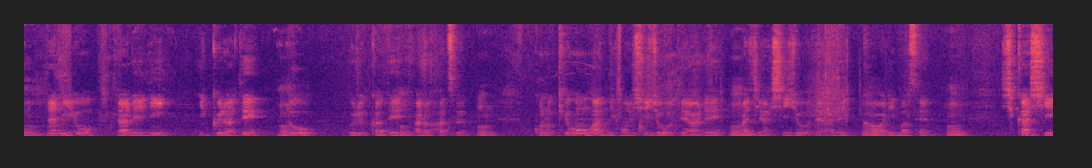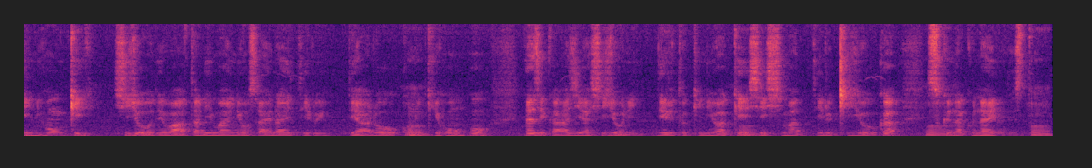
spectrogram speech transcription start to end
うん。何を誰にいくらでどう売るかであるはず、うん。この基本は日本市場であれ、うん。アジア市場であれ変わりません、うん。しかし日本市場では当たり前に抑えられているであろうこの基本を、なぜかアジア市場に出るときには軽視してしまっている企業が少なくないのですと、うん。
